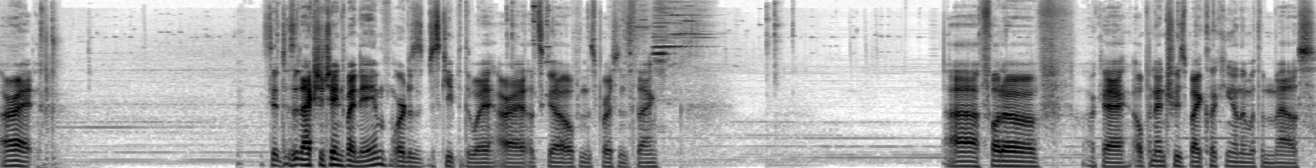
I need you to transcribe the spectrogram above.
Alright. Does it actually change my name, or does it just keep it the way? Alright, let's go open this person's thing. Uh, photo of... Okay, open entries by clicking on them with a the mouse.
